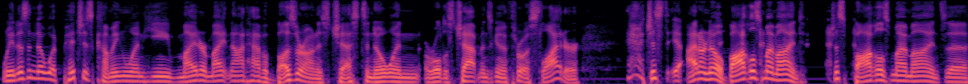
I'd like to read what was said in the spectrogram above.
when he doesn't know what pitch is coming, when he might or might not have a buzzer on his chest to know when Aroldis Chapman's going to throw a slider. Yeah, just I don't know, boggles my mind. Just boggles my mind. Uh,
